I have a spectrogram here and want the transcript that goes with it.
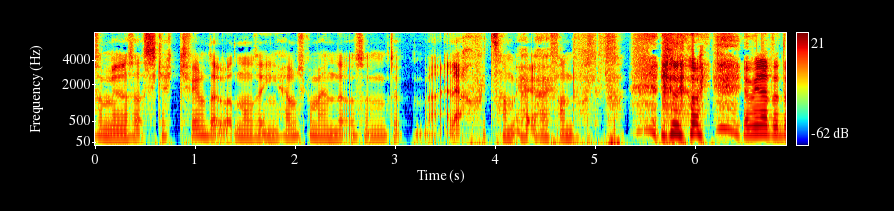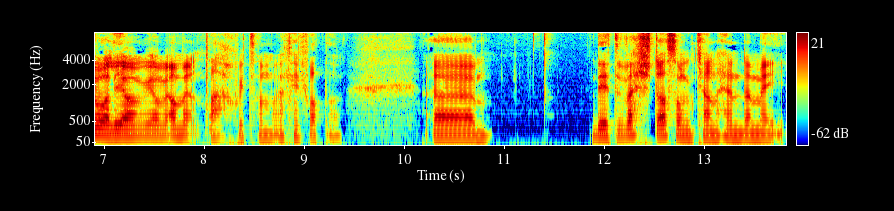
Som en sån här skräckfilm typ, att någonting hemskt kommer hända och sen typ, eller ja, skitsamma, jag, jag är fan dålig på Jag menar inte dålig, jag, jag, jag men, ah, skitsamma, ni fattar. Uh, Det värsta som kan hända mig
